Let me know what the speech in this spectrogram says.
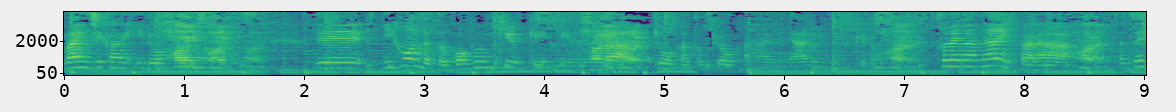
毎時間移動。するはいはいはい。で日本だと5分休憩っていうのが教科と教科の間にあるんですけど、はい。それがないから、は例え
